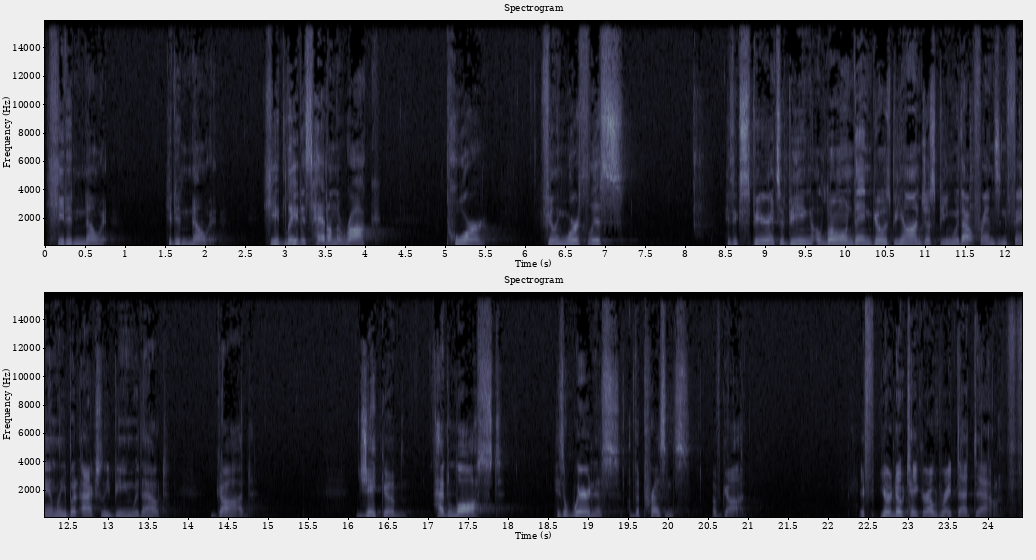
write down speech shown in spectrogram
he didn't know it. He didn't know it. He had laid his head on the rock, poor, feeling worthless. His experience of being alone then goes beyond just being without friends and family, but actually being without God. Jacob had lost his awareness of the presence of God. If you're a note taker, I would write that down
